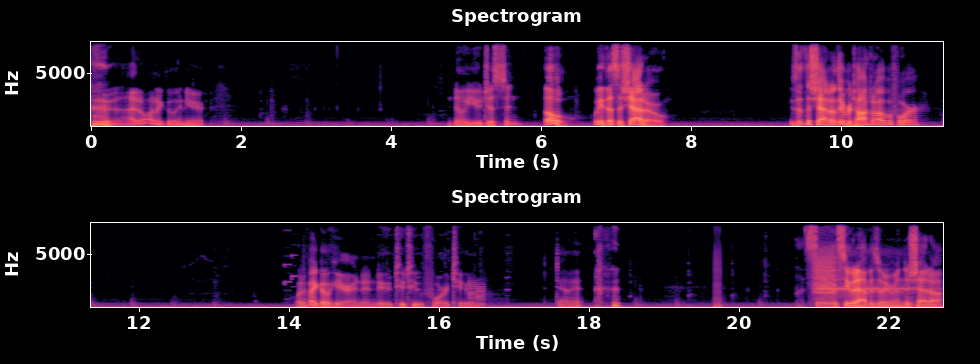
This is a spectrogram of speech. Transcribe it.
I don't want to go in here. No, you, Justin? Oh, wait, that's a shadow. Is that the shadow they were talking about before? What if I go here and then do 2242? Damn it. Let's see. Let's see what happens when we run the shadow.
